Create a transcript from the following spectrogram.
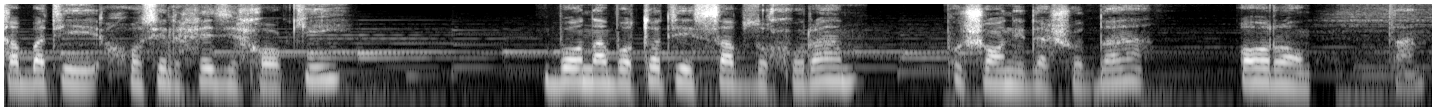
қабати ҳосилхези хокӣ бо набототи сабзу хӯрам пӯшонидашуда ором буданд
